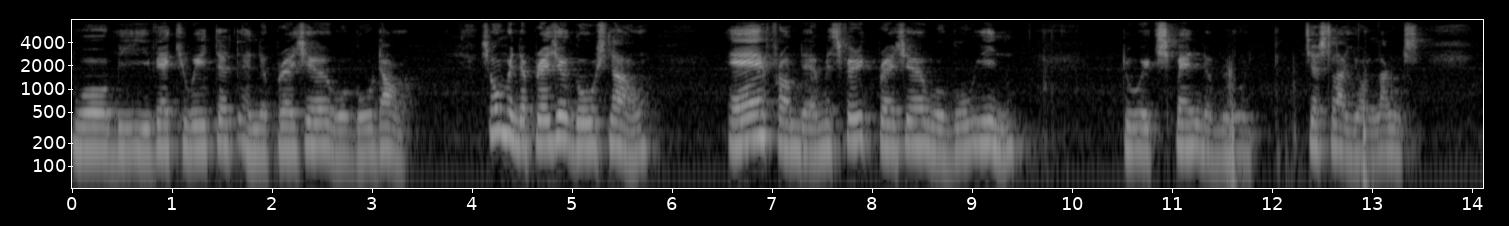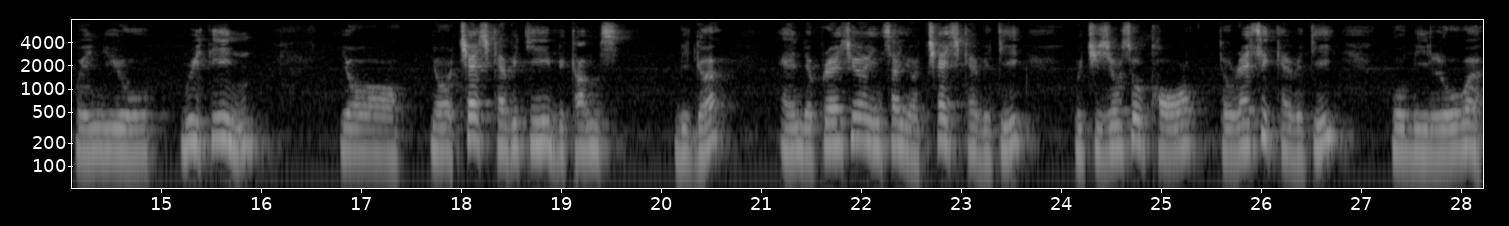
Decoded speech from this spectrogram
will be evacuated and the pressure will go down. So when the pressure goes down, air from the atmospheric pressure will go in to expand the balloon, just like your lungs. When you breathe in, your your chest cavity becomes bigger and the pressure inside your chest cavity, which is also called thoracic cavity, will be lower.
